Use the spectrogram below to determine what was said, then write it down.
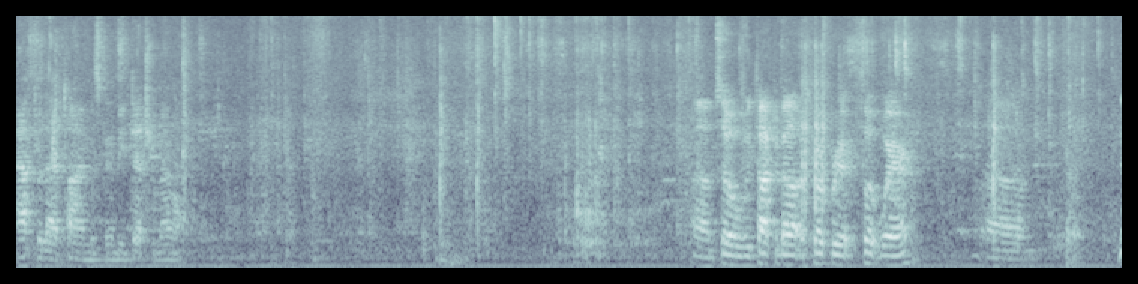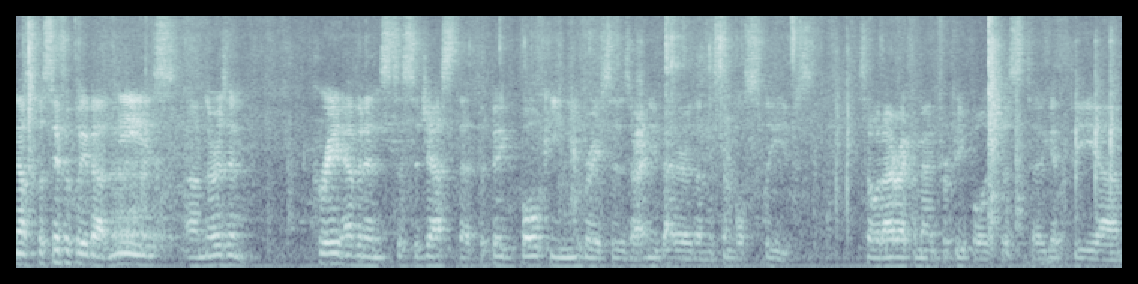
after that time is going to be detrimental. Um, so we talked about appropriate footwear. Um, now specifically about knees, um, there isn't great evidence to suggest that the big bulky knee braces are any better than the simple sleeves. So what I recommend for people is just to get the, um,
